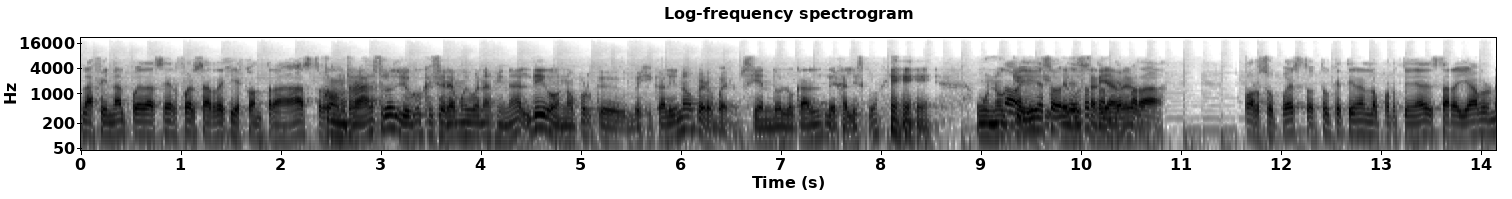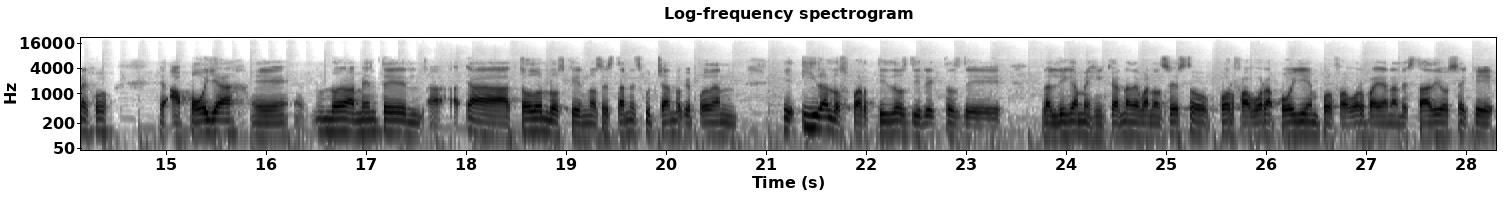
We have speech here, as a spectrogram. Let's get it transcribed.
la final pueda ser Fuerza Regia contra Astros. Contra Astros, yo creo que sería muy buena final. Digo, no porque Mexicali no, pero bueno, siendo local de Jalisco, uno que, le gustaría ver. Para, por supuesto, tú que tienes la oportunidad de estar allá, Brunejo, apoya eh, nuevamente a, todos los que nos están escuchando que puedan eh, ir a los partidos directos de la Liga Mexicana de Baloncesto. Por favor, apoyen, por favor, vayan al estadio. Sé que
